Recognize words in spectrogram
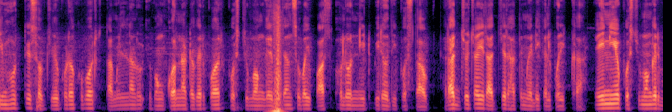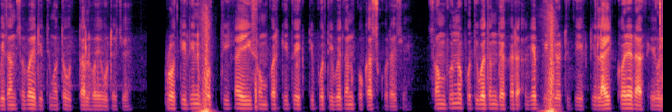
এই মুহূর্তে সবচেয়ে বড় খবর তামিলনাড়ু এবং কর্ণাটকের পর পশ্চিমবঙ্গের বিধানসভায় পাস হলো নিট বিরোধী প্রস্তাব। রাজ্য চাই রাজ্যের হাতে মেডিকেল পরীক্ষা। এই নিয়ে পশ্চিমবঙ্গের বিধানসভায় রীতিমতো উত্তাল হয়ে উঠেছে। প্রতিদিন পত্রিকা এই সম্পর্কিত একটি প্রতিবেদন প্রকাশ করেছে। সম্পূর্ণ প্রতিবেদন দেখার আগে ভিডিওটিতে একটি লাইক করে রাফিউল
